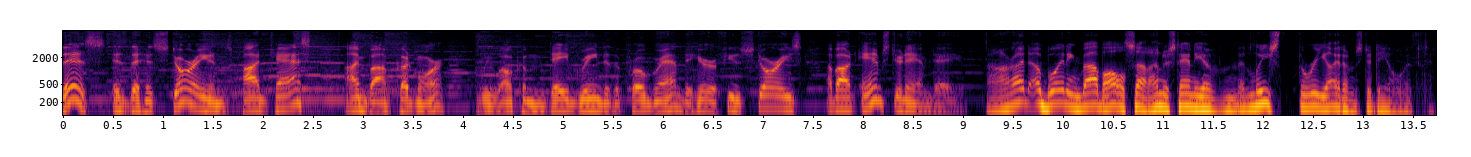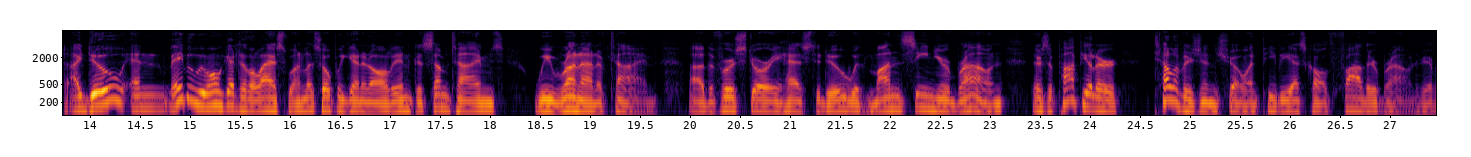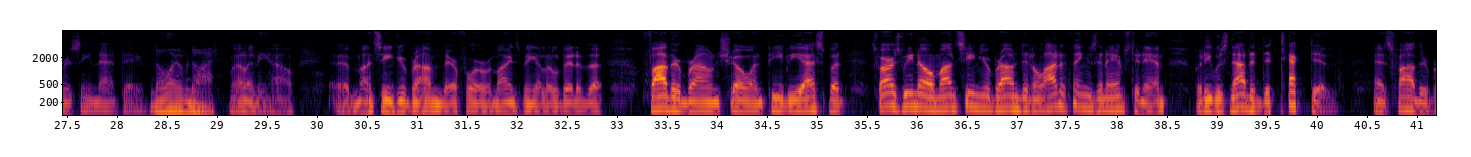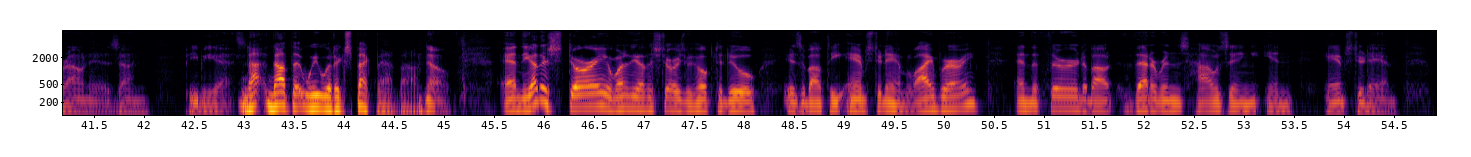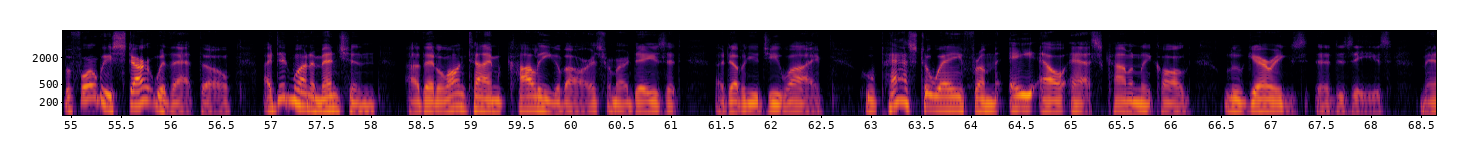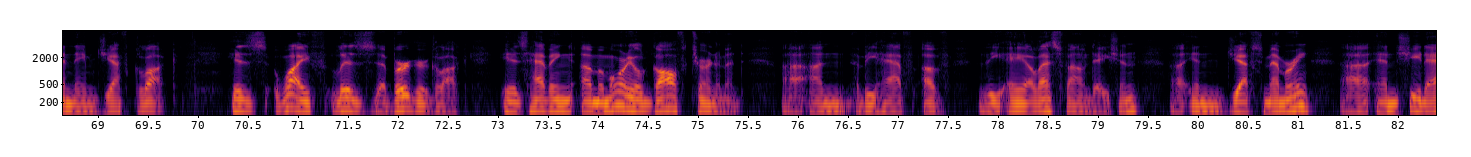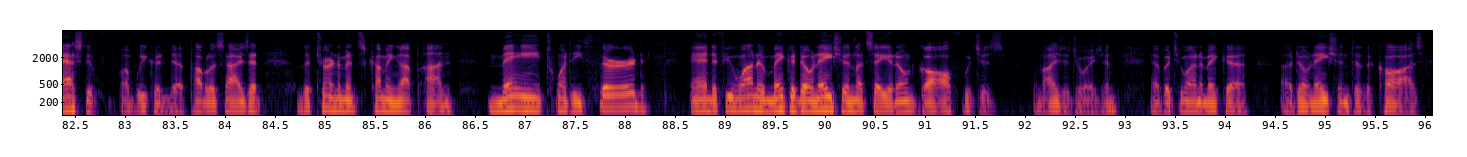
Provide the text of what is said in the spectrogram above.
This is the Historians Podcast. I'm Bob Cudmore. We welcome Dave Green to the program to hear a few stories about Amsterdam, Dave. All right, I'm waiting, Bob. All set. I understand you have at least three items to deal with today. I do, and maybe we won't get to the last one. Let's hope we get it all in because sometimes we run out of time. Uh, the first story has to do with Monsignor Brown. There's a popular television show on PBS called Father Brown. Have you ever seen that, Dave? No, I have not. Well, anyhow, uh, Monsignor Brown, therefore, reminds me a little bit of the Father Brown show on PBS. But as far as we know, Monsignor Brown did a lot of things in Amsterdam, but he was not a detective as Father Brown is on PBS. Not, not that we would expect that, Bob. No. And the other story, or one of the other stories we hope to do, is about the Amsterdam Library, and the third about veterans housing in Amsterdam. Before we start with that, though, I did want to mention uh, that a longtime colleague of ours from our days at uh, WGY, who passed away from ALS, commonly called Lou Gehrig's uh, disease, a man named Jeff Gluck. His wife, Liz uh, Berger Gluck, is having a memorial golf tournament uh, on behalf of the ALS Foundation uh, in Jeff's memory, uh, and she'd asked if uh, we could uh, publicize it. The tournament's coming up on May 23rd, and if you want to make a donation, let's say you don't golf, which is my situation, uh, but you want to make a, a donation to the cause,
